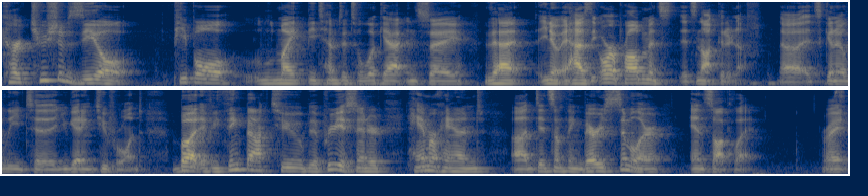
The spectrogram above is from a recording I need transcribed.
Cartouche of Zeal, people might be tempted to look at and say that you know it has the aura problem. It's it's not good enough. Uh, it's going to lead to you getting two for one. But if you think back to the previous standard, Hammerhand uh, did something very similar and saw play, right?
